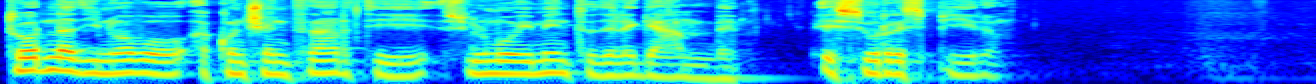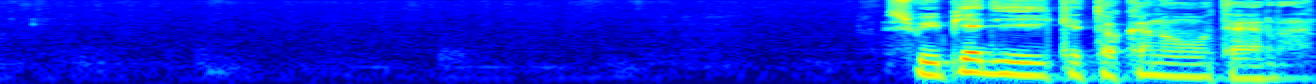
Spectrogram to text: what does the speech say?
Torna di nuovo a concentrarti sul movimento delle gambe e sul respiro. Sui piedi che toccano terra.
